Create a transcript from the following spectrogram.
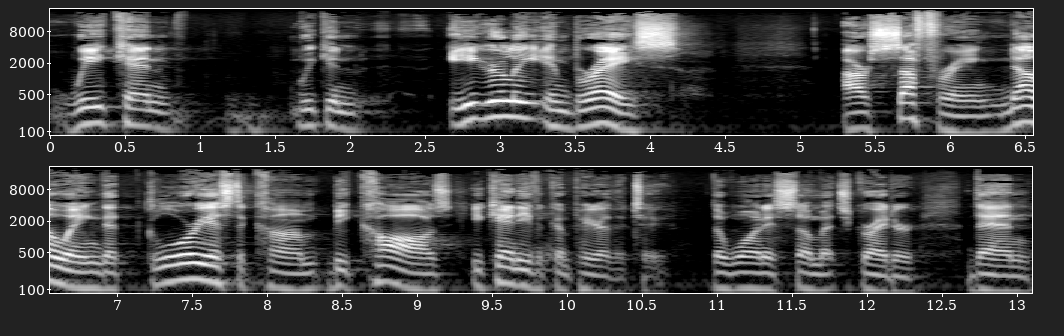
we can, we can eagerly embrace our suffering, knowing that glory is to come because you can't even compare the two. The one is so much greater than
